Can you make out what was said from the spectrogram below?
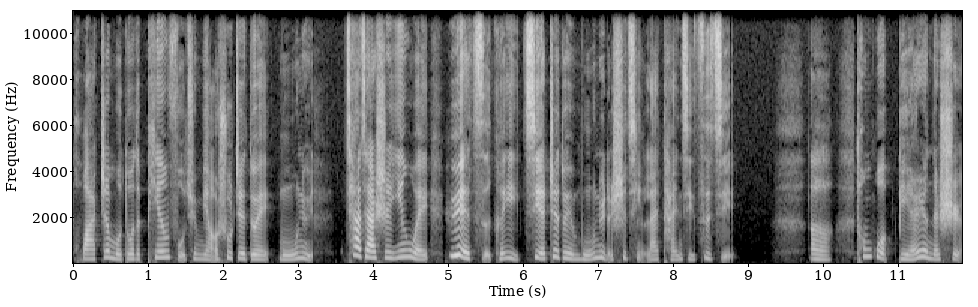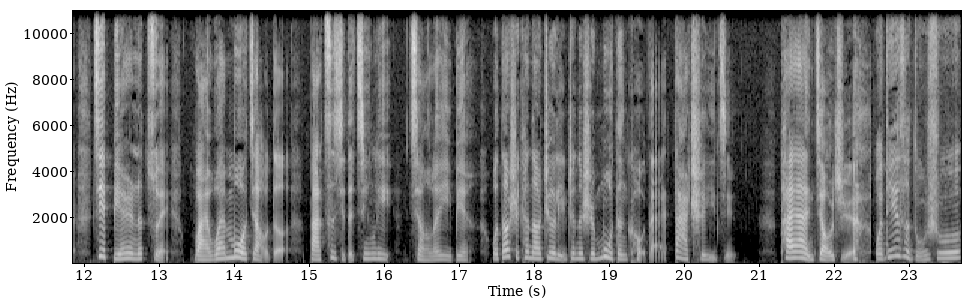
花这么多的篇幅去描述这对母女，恰恰是因为月子可以借这对母女的事情来谈及自己，呃，通过别人的事，借别人的嘴，拐弯抹角的把自己的经历讲了一遍。我当时看到这里，真的是目瞪口呆，大吃一惊。拍案叫绝。我第一次读书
